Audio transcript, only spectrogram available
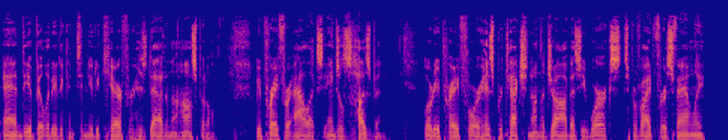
and the ability to continue to care for his dad in the hospital. We pray for Alex, Angel's husband. Lord, we pray for his protection on the job as he works to provide for his family.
